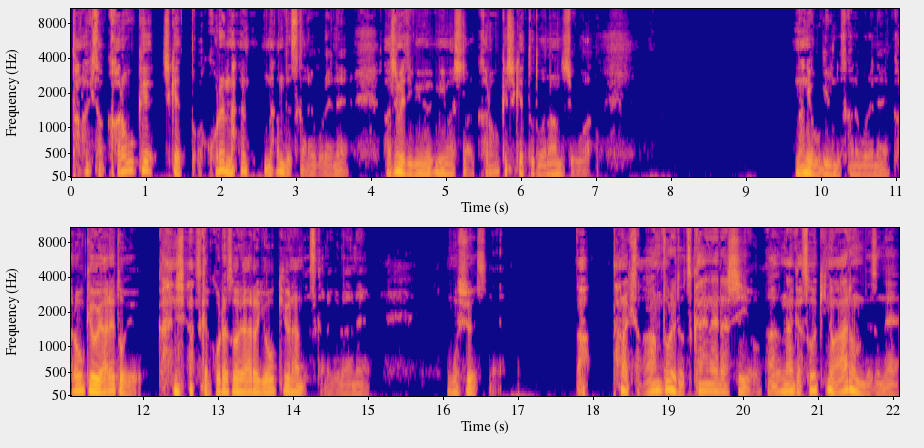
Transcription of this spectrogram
田中さん、カラオケチケット。これ何、何ですかねこれね。初めて見ました。カラオケチケットとは何でしょうか。何が起きるんですかねこれね。カラオケをやれという感じなんですかこれはそれあの要求なんですかねこれはね。面白いですね。あ、田中さん、アンドロイド使えないらしいよ。あ、なんかそういう機能あるんですね。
